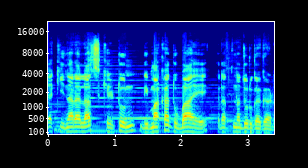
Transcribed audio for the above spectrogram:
या किनाऱ्यालाच खेटून दिमाखात उभा आहे रत्नदुर्गगड.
